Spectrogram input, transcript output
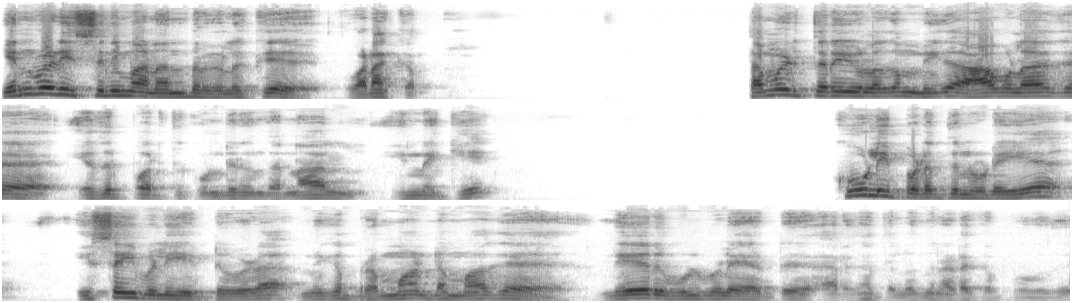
என்வழி சினிமா நண்பர்களுக்கு வணக்கம். தமிழ் திரையுலகம் மிக ஆவலாக எதிர்பார்த்து கொண்டிருந்த நாள் இன்னைக்கு. கூலி படத்தினுடைய இசை வெளியீட்டு விழா மிக பிரம்மாண்டமாக நேரு உள் விளையாட்டு அரங்கத்தில் வந்து நடக்க போகுது.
